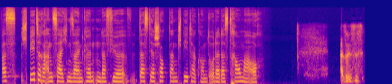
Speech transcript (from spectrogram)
was spätere Anzeichen sein könnten dafür, dass der Schock dann später kommt oder das Trauma auch. Also es ist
